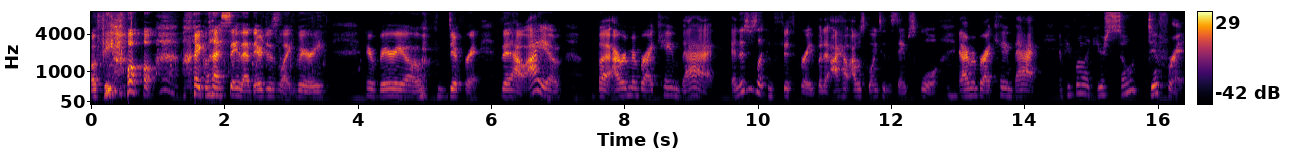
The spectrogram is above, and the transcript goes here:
of people. like when I say that, they're just like very, they're very um different than how I am. But I remember I came back, and this was like in fifth grade, but I I was going to the same school, Mhm. and I remember I came back, and people were like, "You're so different."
